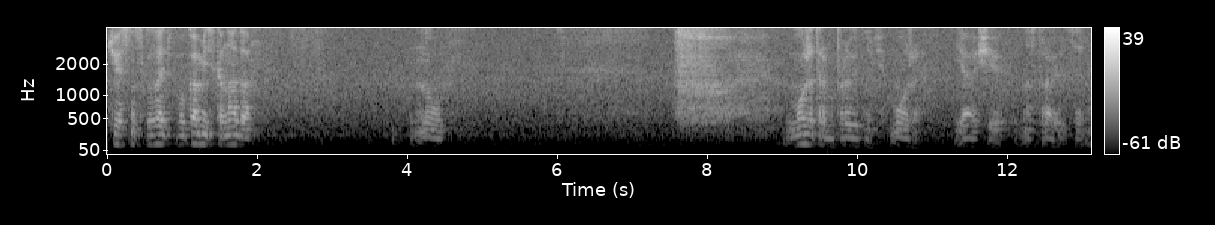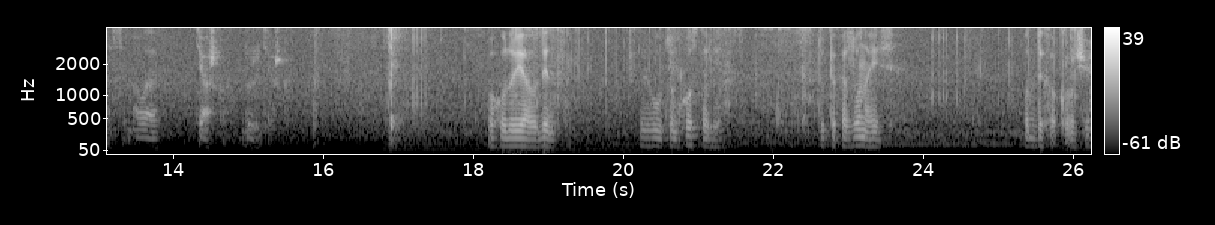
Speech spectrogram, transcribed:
Чесно сказати, поки місь Канада, ну, може треба привикнути, може. Я ще настраюю це на цьому, але тяжко, дуже тяжко. Походу я один живу в цьому хостелі. Тут така зона є. Отдиха, коротше,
